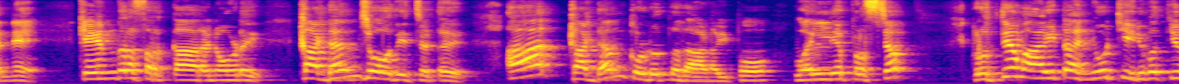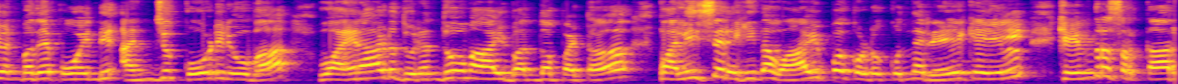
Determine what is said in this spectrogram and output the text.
തന്നെ കേന്ദ്ര സർക്കാരിനോട് കടം ചോദിച്ചിട്ട് ആ കടം കൊടുത്തതാണ് ഇപ്പോ വലിയ പ്രശ്നം. കൃത്യമായിട്ട് അഞ്ഞൂറ്റി ഇരുപത്തി ഒൻപത് പോയിന്റ് അഞ്ച് കോടി രൂപ വയനാട് ദുരന്തവുമായി ബന്ധപ്പെട്ട് പലിശരഹിത വായ്പ കൊടുക്കുന്ന രേഖയിൽ കേന്ദ്ര സർക്കാർ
